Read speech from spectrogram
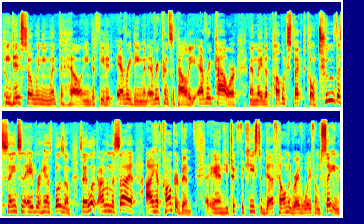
He did so when he went to hell and he defeated every demon, every principality, every power, and made a public spectacle to the saints in Abraham's bosom, saying, Look, I'm the Messiah, I have conquered them. And he took the keys to death, hell, and the grave away from Satan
